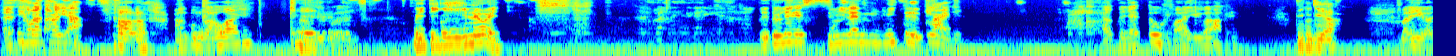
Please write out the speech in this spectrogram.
Nanti kau hantar balik lah Ha ah. Aku kat bawah ni Okay. Weh tinggi gila weh. Dia tulis 9 meter climb Kalau jatuh bahaya lah Tinggi lah. Bahaya lah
